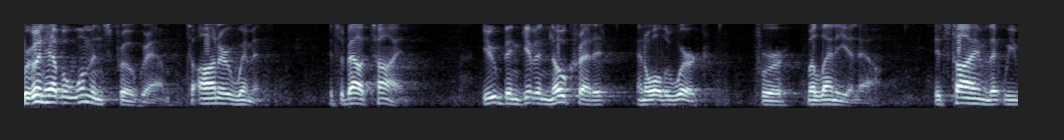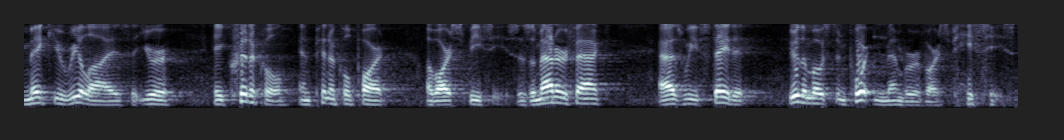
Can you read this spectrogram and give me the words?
We're going to have a women's program to honor women. It's about time. You've been given no credit and all the work for millennia now. It's time that we make you realize that you're a critical and pinnacle part of our species. As a matter of fact, as we've stated, you're the most important member of our species.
